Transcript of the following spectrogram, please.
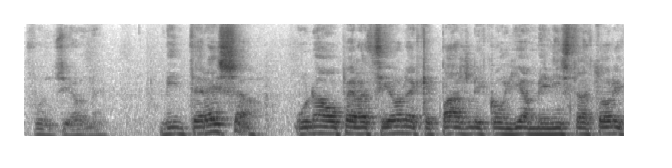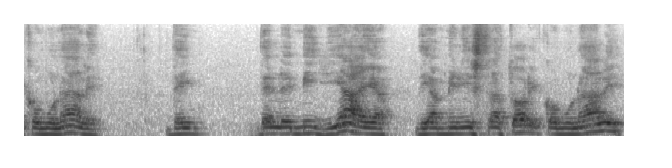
funzione. Mi interessa una operazione che parli con gli amministratori comunali, dei, delle migliaia di amministratori comunali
